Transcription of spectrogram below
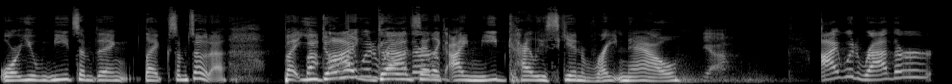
or you need something like some soda. But you don't I like go and say like, "I need Kylie Skin right now." yeah. I would rather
